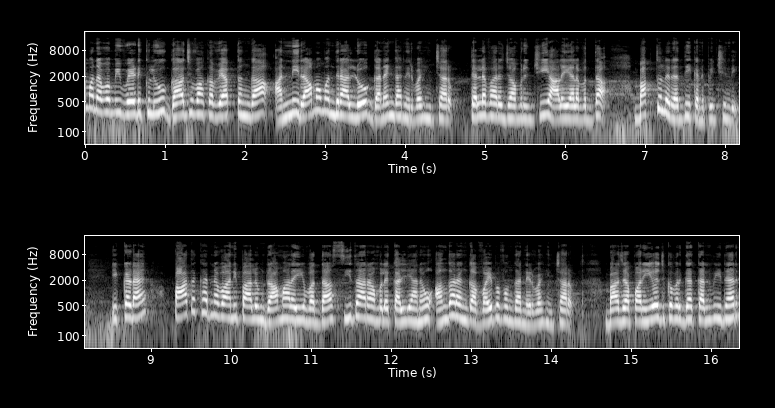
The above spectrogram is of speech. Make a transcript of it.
శ్రీరామనవమి వేడుకలు గాజువాక వ్యాప్తంగా అన్ని రామ మందిరాల్లో ఘనంగా నిర్వహించారు. తెల్లవారుజాము నుంచి ఆలయాల వద్ద భక్తుల రద్దీ కనిపించింది. ఇక్కడ పాతకర్ణవానిపాలెం రామాలయం వద్ద సీతారాముల కళ్యాణం అంగరంగ వైభవంగా నిర్వహించారు. భాజపా నియోజకవర్గ కన్వీనర్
